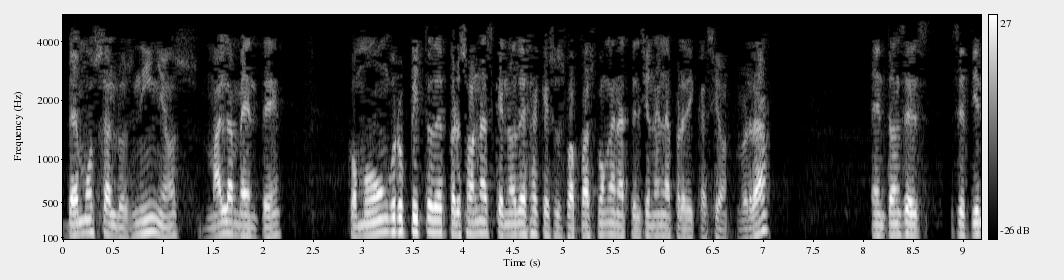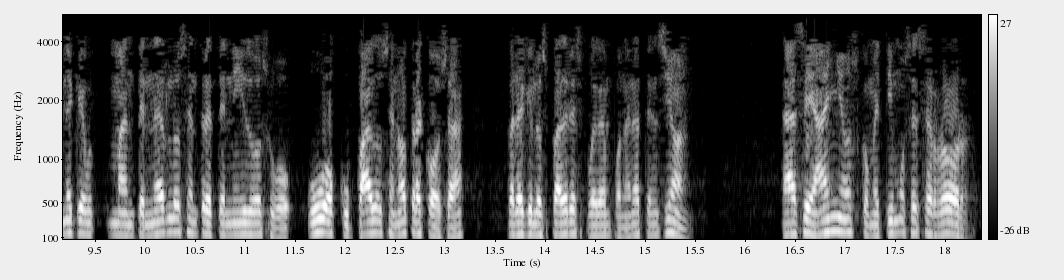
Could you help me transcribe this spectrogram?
vemos a los niños malamente como un grupito de personas que no deja que sus papás pongan atención en la predicación, ¿verdad? Entonces se tiene que mantenerlos entretenidos u, u ocupados en otra cosa para que los padres puedan poner atención. Hace años cometimos ese error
